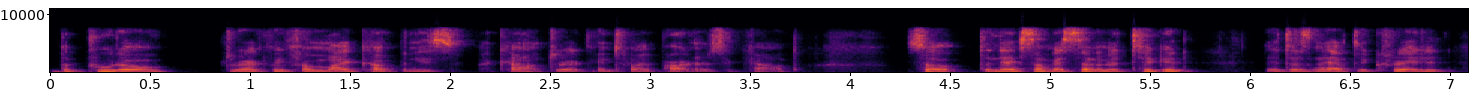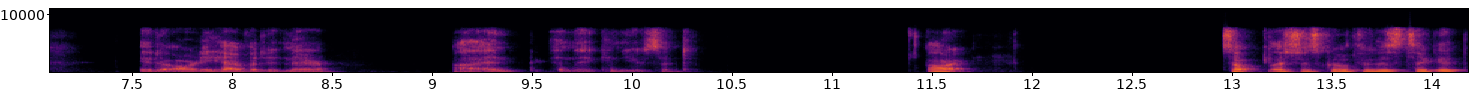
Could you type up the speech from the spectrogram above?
the Pudo directly from my company's account directly into my partner's account. So the next time I send them a ticket, it doesn't have to create it. It already have it in there uh, and, and they can use it. All right. So let's just go through this ticket.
